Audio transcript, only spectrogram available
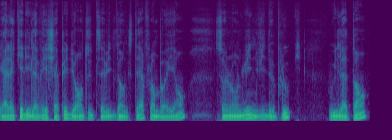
et à laquelle il avait échappé durant toute sa vie de gangster flamboyant, selon lui une vie de plouc, où il attend,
